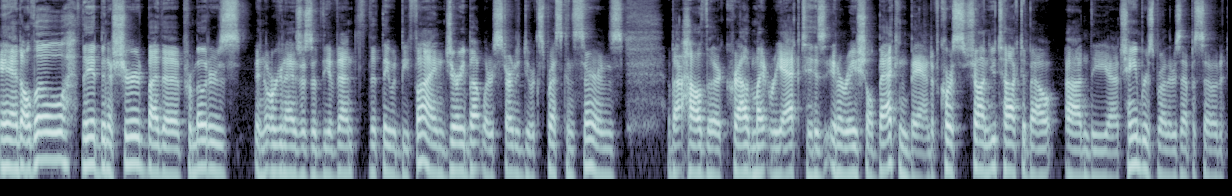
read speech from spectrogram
And although they had been assured by the promoters and organizers of the event that they would be fine, Jerry Butler started to express concerns about how the crowd might react to his interracial backing band. Of course, Sean, you talked about on the uh, Chambers Brothers episode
